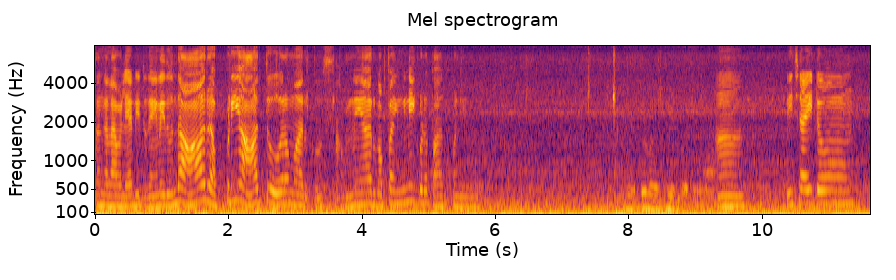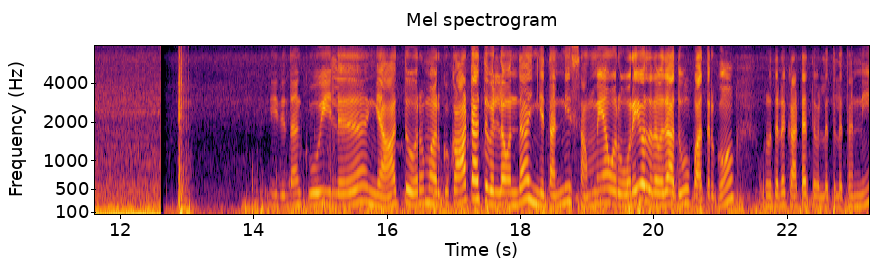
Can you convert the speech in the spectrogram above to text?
பசங்கள்லாம் விளையாடிட்டு இருக்காங்களே இது வந்து ஆறு அப்படியே ஆற்று ஓரமாக இருக்கும். செம்மையாக இருக்கும். அப்பா இங்கனே கூட பார்க் பண்ணிடுவோம் ஆ ரீச் ஆயிட்டோம். இதுதான் கோயில். இங்கே ஆற்று ஓரமாக இருக்கும். காட்டாத்து வெள்ளம் வந்தால் இங்கே தண்ணி செம்மையாக ஒரு ஒரே ஒரு தடவை தான் அதுவும் பார்த்துருக்கோம். ஒரு தடவை காட்டாத்து வெள்ளத்தில் தண்ணி.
